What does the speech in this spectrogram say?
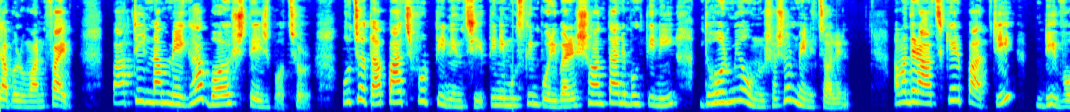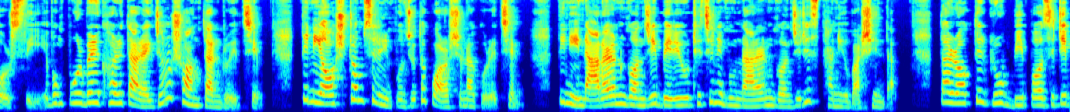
ডাবল ওয়ান ফাইভ পাত্রীর নাম মেঘা, বয়স তেইশ বছর। উচ্চতা পাঁচ ফুট তিন ইঞ্চি। তিনি মুসলিম পরিবারের সন্তান এবং তিনি ধর্মীয় অনুশাসন মেনে চলেন। আমাদের আজকের পাত্রী ডিভোর্সি এবং পূর্বের ঘরে তার একজন সন্তান রয়েছে। তিনি অষ্টম শ্রেণি পর্যন্ত পড়াশোনা করেছেন। তিনি নারায়ণগঞ্জে বেড়ে উঠেছেন এবং নারায়ণগঞ্জের স্থানীয় বাসিন্দা। তার রক্তের গ্রুপ বি পজিটিভ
